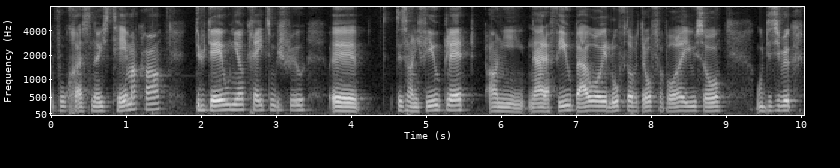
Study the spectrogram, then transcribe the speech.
Woche ein neues Thema gehabt. 3D-Uni-Hockey zum Beispiel. Äh, das habe ich viel gelernt. Habe ich dann viel Bau in der Luft getroffen, Volley und so. Und das ist wirklich,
